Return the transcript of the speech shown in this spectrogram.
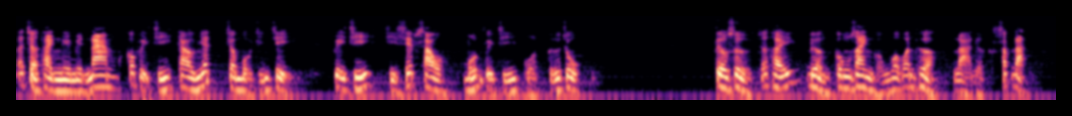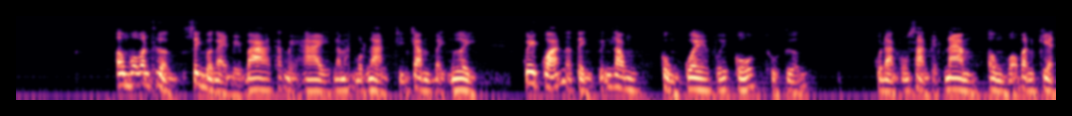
đã trở thành người miền Nam có vị trí cao nhất trong Bộ Chính trị, vị trí chỉ xếp sau 4 vị trí của tứ trụ. Tiểu sử cho thấy đường công danh của ông Võ Văn Thưởng là được sắp đặt Ông Võ Văn Thưởng sinh vào ngày 13 tháng 12 năm 1970, quê quán ở tỉnh Vĩnh Long cùng quê với cố Thủ tướng của Đảng Cộng sản Việt Nam, ông Võ Văn Kiệt.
